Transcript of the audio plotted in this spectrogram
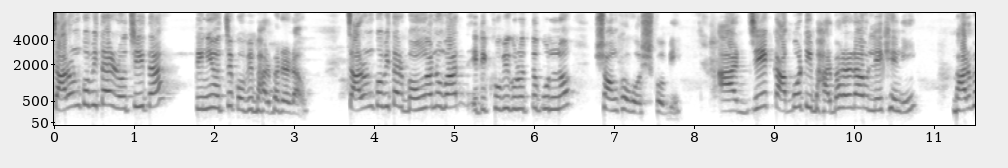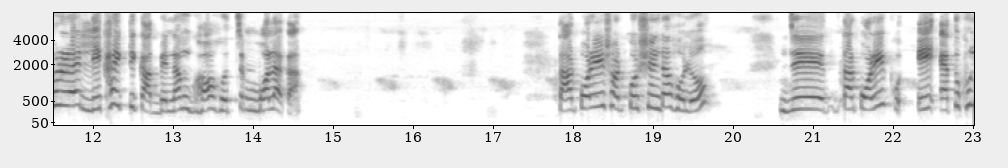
চারণ কবিতার রচয়িতা তিনি হচ্ছে কবি ভারভারা রাও। চারণ কবিতার বঙ্গানুবাদ, এটি খুবই গুরুত্বপূর্ণ শঙ্খ ঘোষ কবি। আর যে কাব্যটি ভারভারা রাও লেখেনি, ভারভারা রায়ের লেখা একটি কাব্যের নাম ঘ হচ্ছে বলাকা তারপরে শর্ট কোশ্চেনটা হলো যে তারপরে এই এতক্ষণ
